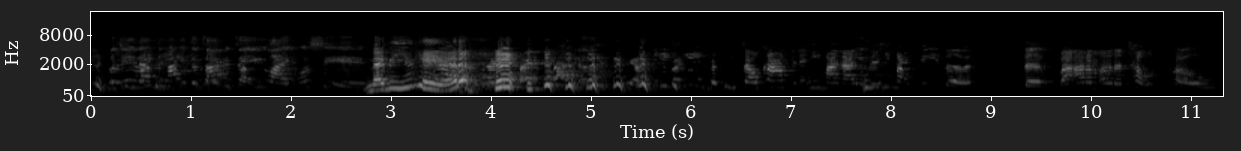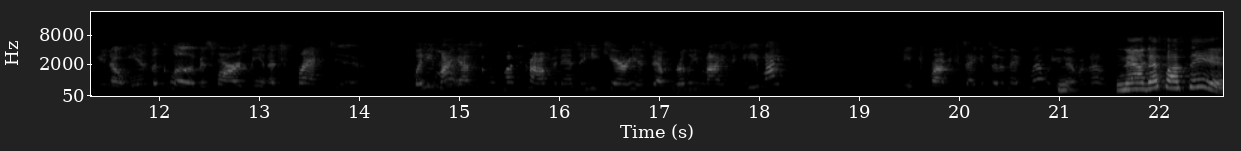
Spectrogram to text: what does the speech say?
but then after he get to talking to you, like, well shit. Maybe you can. Yeah, he can, but he's so confident. He might not even. He might be the the bottom of the tote pole, you know, in the club as far as being attractive. But he might have so much confidence and he carry himself really nice. He might. He probably could take it to the next level. You never know. now that's what I said.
